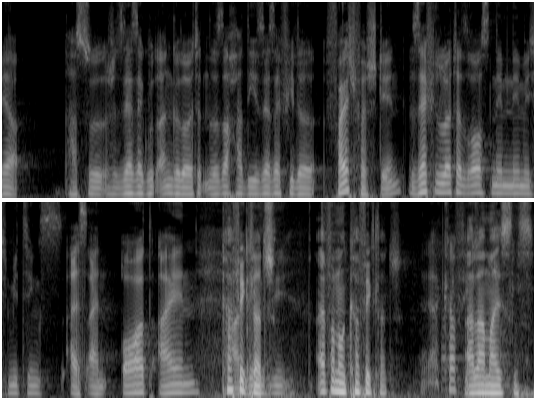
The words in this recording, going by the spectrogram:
ja, hast du sehr, sehr gut angedeutet, eine Sache, die sehr, sehr viele falsch verstehen. Sehr viele Leute draußen nehmen nämlich Meetings als einen Ort ein. Kaffeeklatsch. Einfach nur ein Kaffeeklatsch. Ja, Kaffee. Allermeistens.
